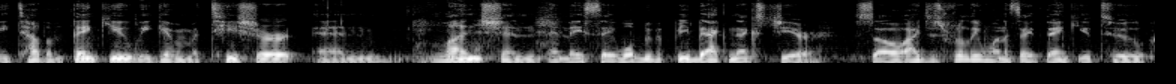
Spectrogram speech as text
we tell them thank you. We give them a T-shirt and lunch, and, and they say we'll be, be back next year. So I just really want to say thank you to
